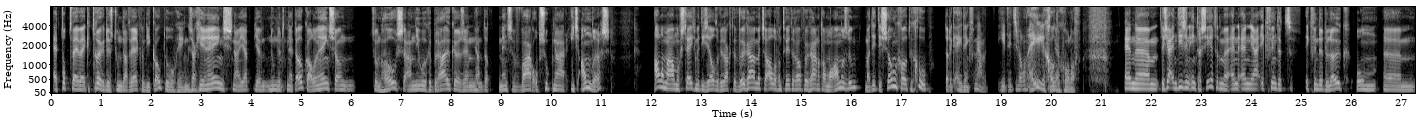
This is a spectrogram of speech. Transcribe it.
En tot twee weken terug, dus toen daadwerkelijk die koop doorging, zag je ineens, nou je, je noemde het net ook al, ineens zo'n zo'n hoos aan nieuwe gebruikers en dat mensen waren op zoek naar iets anders. Allemaal nog steeds met diezelfde gedachte, we gaan met z'n allen van Twitter af, we gaan het allemaal anders doen. Maar dit is zo'n grote groep, dat ik echt denk van, nou, hier, dit is wel een hele grote golf. En ehm, dus ja, in die zin interesseert het me. En, en ja, ik vind het, ik vind het leuk om ehm,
